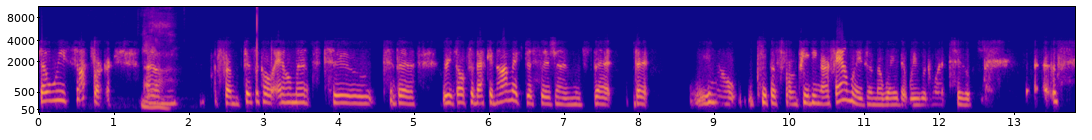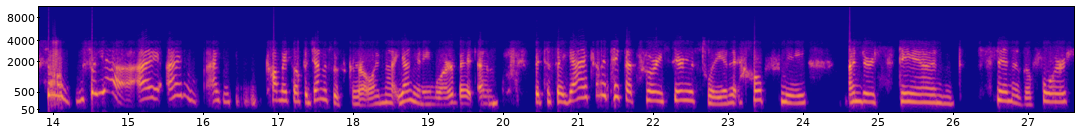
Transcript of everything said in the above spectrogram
so we suffer yeah. um, from physical ailments to to the results of economic decisions that that you know keep us from feeding our families in the way that we would want to. So so yeah, I I'm I call myself a Genesis girl. I'm not young anymore, but um, but to say yeah, I kind of take that story seriously, and it helps me understand sin as a force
